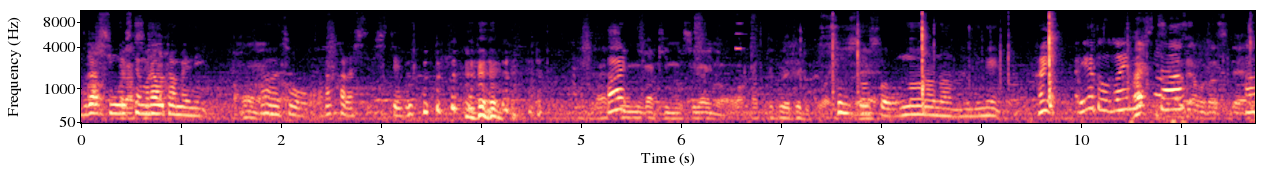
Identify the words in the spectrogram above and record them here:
ブラッシングしてもらうために。うなんそう。だからししてる。ブラッシングが気持ちがいいのは分かってくれてる子はいいね。そうそうそうノラなのにね。はいいました。すみませんお待たせして。はい。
